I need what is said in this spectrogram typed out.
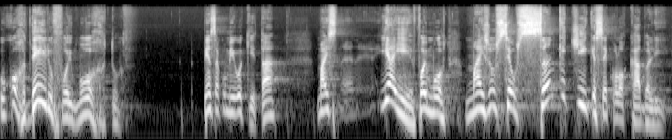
o cordeiro foi morto. Pensa comigo aqui, tá? Mas e aí? Foi morto, mas o seu sangue tinha que ser colocado ali.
